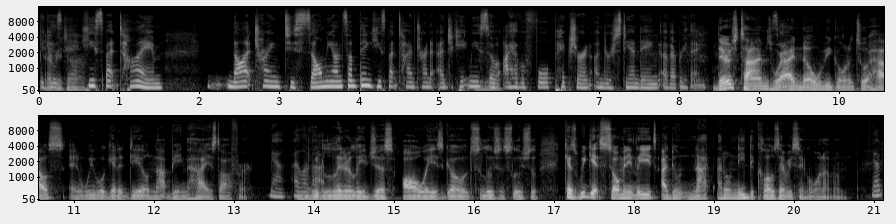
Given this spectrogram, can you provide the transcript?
because he spent time not trying to sell me on something he spent time trying to educate me Mm-hmm. so i have a full picture and understanding of everything There's times where So- I know we'll be going into a house and we will get a deal not being the highest offer. yeah i love that. we literally just always go solution solution because we get so many leads. I do not I don't need to close every single one of them. yep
